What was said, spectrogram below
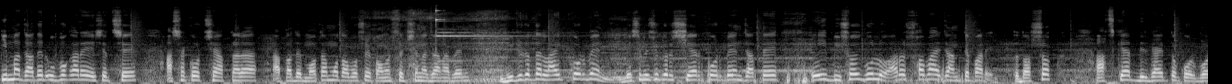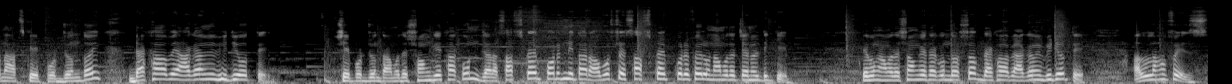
কিংবা যাদের উপকারে এসেছে আশা করছি আপনারা আপনাদের মতামত অবশ্যই কমেন্ট সেকশনে জানাবেন। ভিডিওটাতে লাইক করবেন বেশি বেশি করে শেয়ার করবেন যাতে এই বিষয়গুলো আরও সবাই জানতে পারে। তো দর্শক আজকে আর দীর্ঘায়িত করব না আজকে এই পর্যন্তই। দেখা হবে আগামী ভিডিওতে। সে পর্যন্ত আমাদের সঙ্গে থাকুন। যারা সাবস্ক্রাইব করেননি, তারা অবশ্যই সাবস্ক্রাইব করে ফেলুন আমাদের চ্যানেলটিকে। এবং আমাদের সঙ্গে থাকুন দর্শক, দেখা হবে আগামী ভিডিওতে। আল্লাহ হাফেজ।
